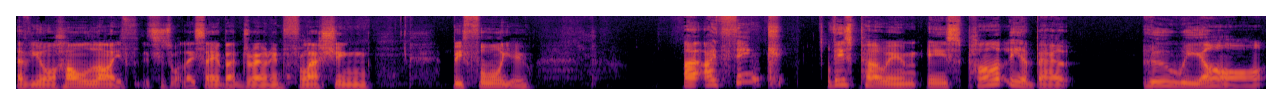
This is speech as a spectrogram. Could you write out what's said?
of your whole life. This is what they say about drowning, flashing before you. I, I think this poem is partly about who we are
